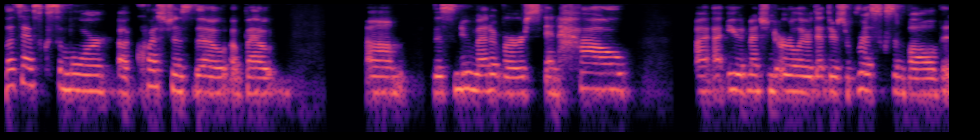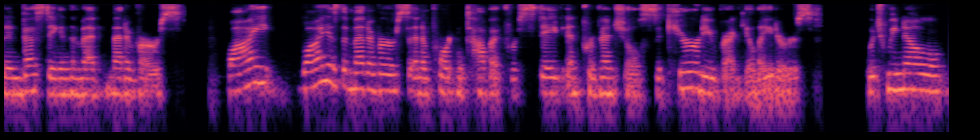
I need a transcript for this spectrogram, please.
let's ask some more uh, questions, though, about um, this new metaverse and how you had mentioned earlier that there's risks involved in investing in the met- metaverse. Why why is the metaverse an important topic for state and provincial security regulators? Which we know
